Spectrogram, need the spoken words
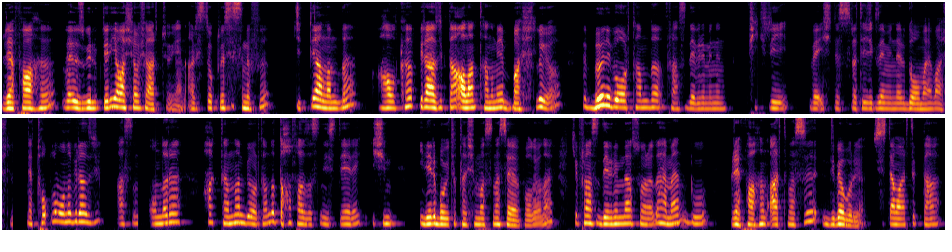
refahı ve özgürlükleri yavaş yavaş artıyor. Yani aristokrasi sınıfı ciddi anlamda halka birazcık daha alan tanımaya başlıyor. Ve böyle bir ortamda Fransız devriminin fikri ve işte stratejik zeminleri doğmaya başlıyor. Ya toplum ona birazcık aslında onlara hak tanınan bir ortamda daha fazlasını isteyerek işin ileri boyuta taşınmasına sebep oluyorlar. Ki Fransız devriminden sonra da hemen bu refahın artması dibe vuruyor. Sistem artık daha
